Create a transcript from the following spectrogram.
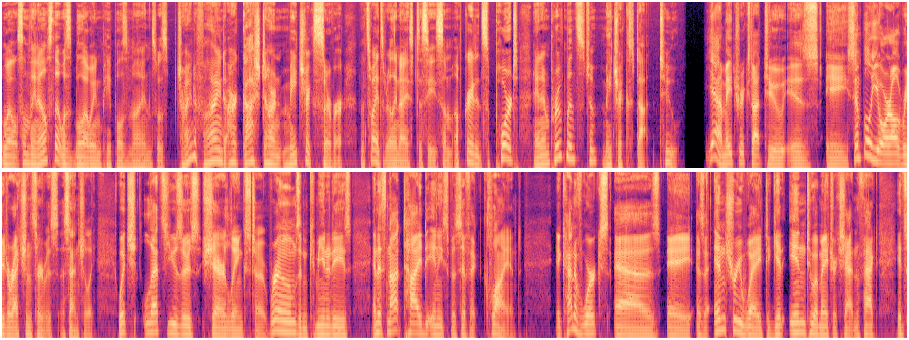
Well, something else that was blowing people's minds was trying to find our gosh darn Matrix server. That's why it's really nice to see some upgraded support and improvements to Matrix.to. Yeah, Matrix.to is a simple URL redirection service, essentially, which lets users share links to rooms and communities, and it's not tied to any specific client it kind of works as a as an entryway to get into a matrix chat. In fact, it's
